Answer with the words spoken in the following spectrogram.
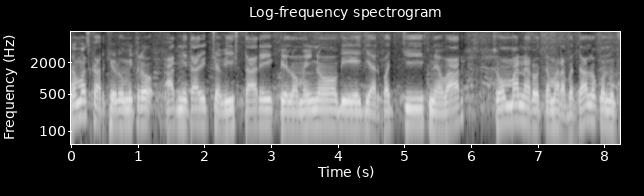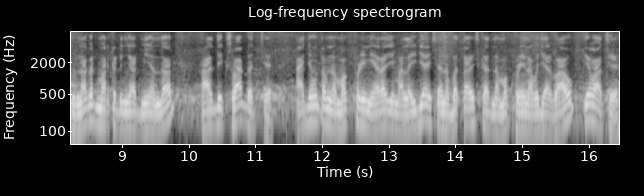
નમસ્કાર ખેડૂત મિત્રો. આજની તારીખ છે વીસ તારીખ, પહેલો મહિનો બે હજાર પચીસ ને વાર. સોમવારના રોજ તમારા બધા લોકોનું જૂનાગઢ માર્કેટિંગ યાર્ડની અંદર હાર્દિક સ્વાગત છે. આજે હું તમને મગફળીની હરાજીમાં લઈ જઈશ અને બતાવીશ કે આજના મગફળીના બજાર ભાવ કેવા છે.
